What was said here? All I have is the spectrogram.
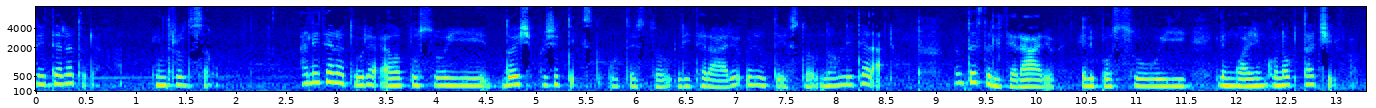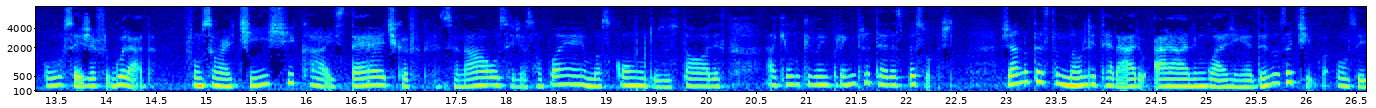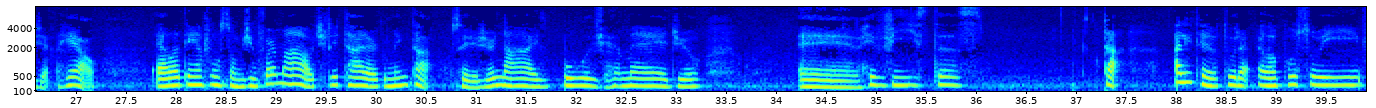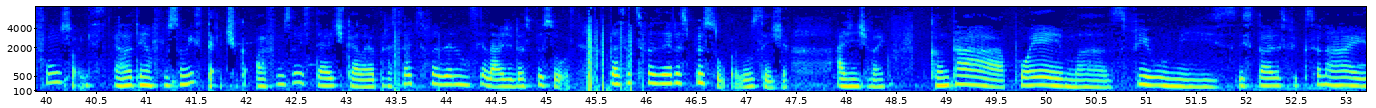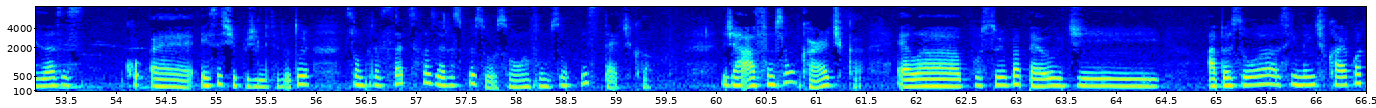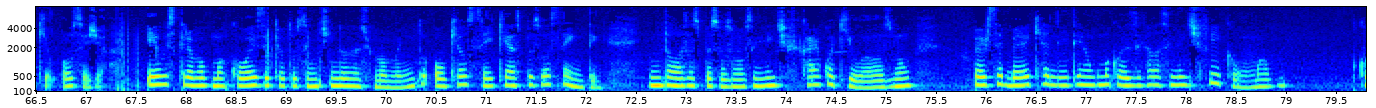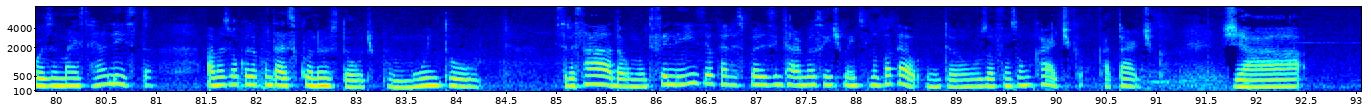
Literatura. Introdução. A literatura, ela possui dois tipos de texto, o texto literário e o texto não literário. No texto literário, ele possui linguagem conotativa, ou seja, figurada, função artística, estética, ficcional, ou seja, são poemas, contos, histórias, aquilo que vem para entreter as pessoas. Já no texto não literário, a linguagem é denotativa, ou seja, real. Ela tem a função de informar, utilitar, argumentar, ou seja, jornais, bulas de remédio, é, revistas. Tá. A literatura, ela possui funções. Ela tem a função estética. A função estética, ela é para satisfazer a ansiedade das pessoas, para satisfazer as pessoas, ou seja, a gente vai cantar poemas, filmes, histórias ficcionais, essas, é, esses tipos de literatura são para satisfazer as pessoas, são uma função estética. Já a função cártica, ela possui o papel de a pessoa se identificar com aquilo, ou seja, eu escrevo alguma coisa que eu estou sentindo neste momento ou que eu sei que as pessoas sentem. Então essas pessoas vão se identificar com aquilo, elas vão perceber que ali tem alguma coisa que elas se identificam, uma coisa mais realista. A mesma coisa acontece quando eu estou, tipo, muito estressada ou muito feliz e eu quero representar meus sentimentos no papel. Então eu uso a função cártica, catártica. Já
